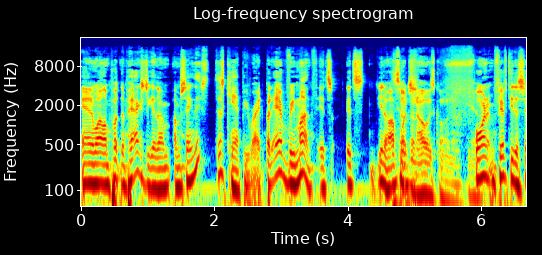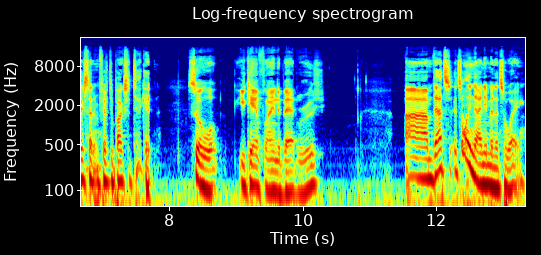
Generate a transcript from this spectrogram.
And while I'm putting the package together, I'm, I'm saying this this can't be right. But every month it's it's you know upwards Something always going on. yeah. 450 to 650 bucks a ticket. So you can't fly into Baton Rouge. Um, that's it's only 90 minutes away.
